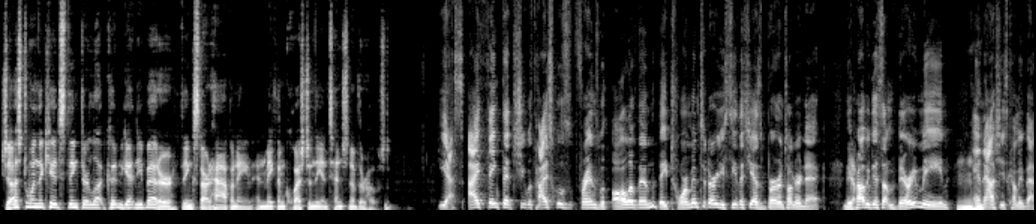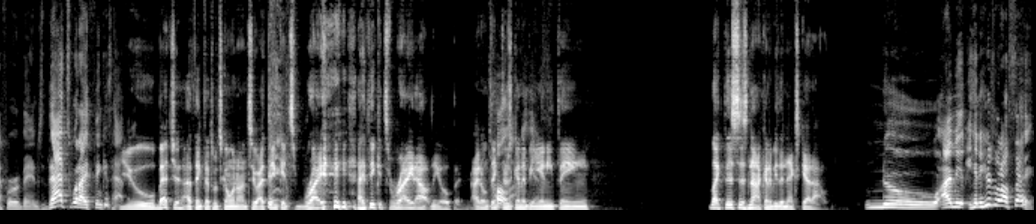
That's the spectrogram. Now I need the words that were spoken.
Just when the kids think their luck couldn't get any better, things start happening and make them question the intention of their host. Yes. I think that she was high school friends with all of them. They tormented her. You see that she has burns on her neck. They Yep. probably did something very mean. And mm-hmm. now she's coming back for revenge. That's what I think is happening. You betcha. I think that's what's going on too. I think it's right. I think it's right out in the open. I don't think Oh, there's going to be yes. anything like this. Is not going to be the next Get Out. No. I mean, and here's what I'll say.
